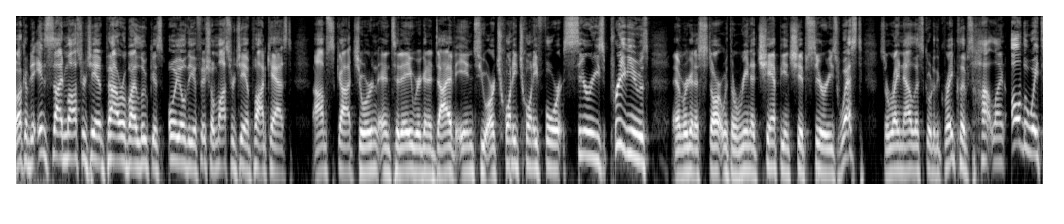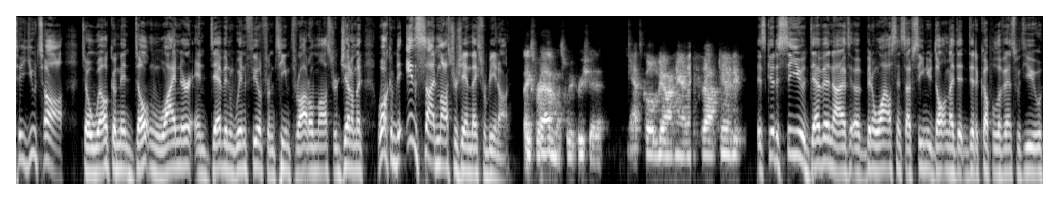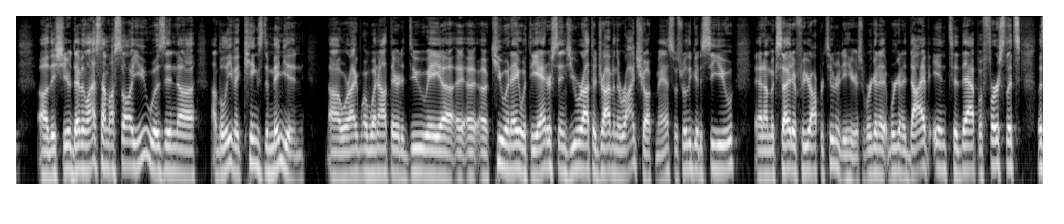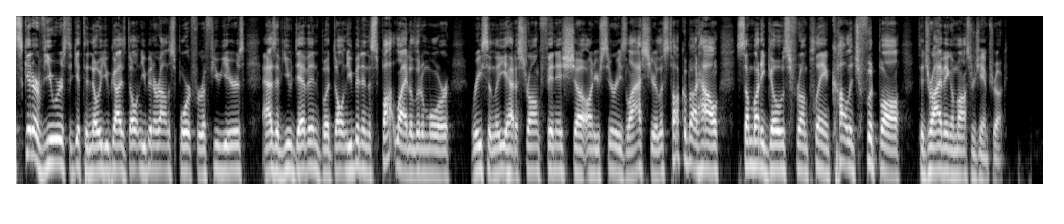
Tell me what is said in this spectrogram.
Welcome to Inside Monster Jam, powered by Lucas Oil, the official Monster Jam podcast. I'm Scott Jordan, and today we're going to dive into our 2024 series previews, and we're going to start with Arena Championship Series West. So, right now, let's go to the Great Clips hotline all the way to Utah to welcome in Dalton Widner and Devin Winfield from Team Throttle Monster. Gentlemen, welcome to Inside Monster Jam. Thanks for being on. Thanks for having us. We appreciate it. Yeah, it's cool to be on here. Thanks for the opportunity. It's good to see you, Devin. Uh, it's been a while since I've seen you, Dalton. I did, did a couple events with you uh, this year. Devin, last time I saw you was in, uh, I believe, at King's Dominion uh, where I went out there to do a, uh, a, a, Q&A with the Andersons. You were out there driving the ride truck, man. So it's really good to see you, and I'm excited for your opportunity here. So we're gonna we're gonna dive into that. But first, let's let's get our viewers to get to know you guys. Dalton, you've been around the sport for a few years, as of you, Devin. But Dalton, you've been in the spotlight a little more recently. You had a strong finish uh, on your series last year. Let's talk about how somebody goes from playing college football to driving a Monster Jam truck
